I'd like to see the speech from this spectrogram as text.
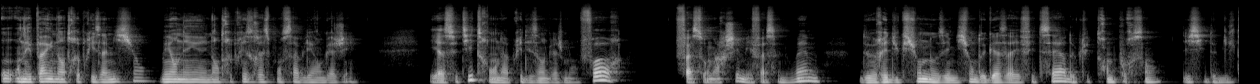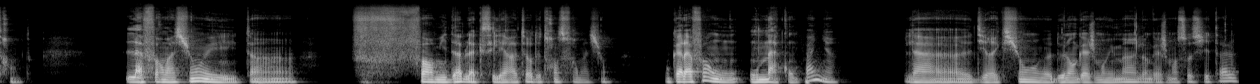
On n'est pas une entreprise à mission, mais on est une entreprise responsable et engagée. Et à ce titre, on a pris des engagements forts face au marché, mais face à nous-mêmes, de réduction de nos émissions de gaz à effet de serre de plus de 30% d'ici 2030. La formation est un formidable accélérateur de transformation. Donc à la fois, on accompagne, la direction de l'engagement humain et de l'engagement sociétal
